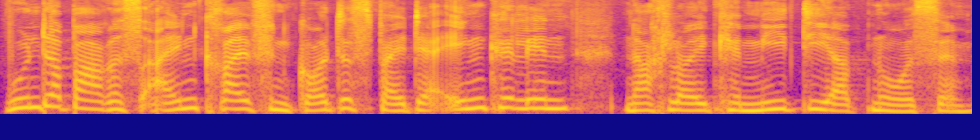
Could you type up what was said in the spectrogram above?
Wunderbares Eingreifen Gottes bei der Enkelin nach Leukämie-Diagnose.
